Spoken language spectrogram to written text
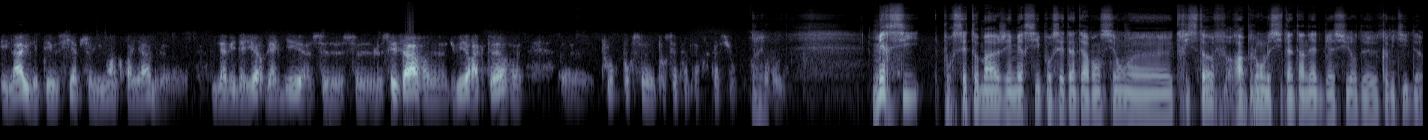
Et là, il était aussi absolument incroyable. Il avait d'ailleurs gagné ce, ce- le César du meilleur acteur pour, pour, ce, pour cette interprétation, pour Ouais. ce rôle. Merci pour cet hommage et merci pour cette intervention, euh, Christophe. Rappelons le site internet, bien sûr, de Committed.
